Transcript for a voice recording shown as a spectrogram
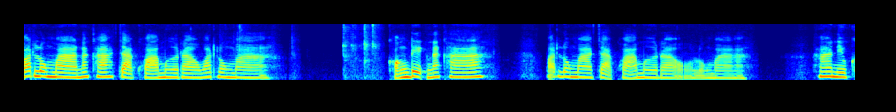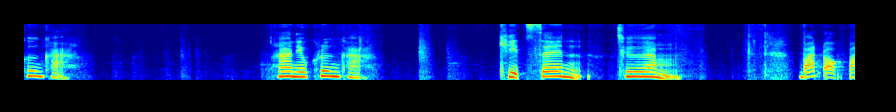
วัดลงมานะคะ จากขวามือเราวัดลงมา ของเด็กนะคะ วัดลงมาจากขวามือเราลงมา ห้านิ้วครึ่งค่ะห้านิ้วครึ่งค่ะ ขีดเส้นเชื่อม วัดออกไป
